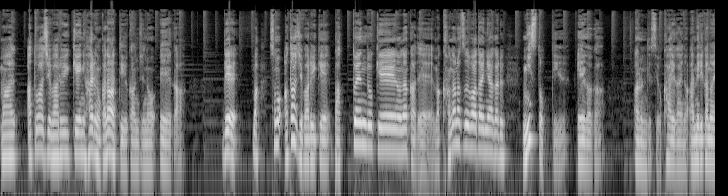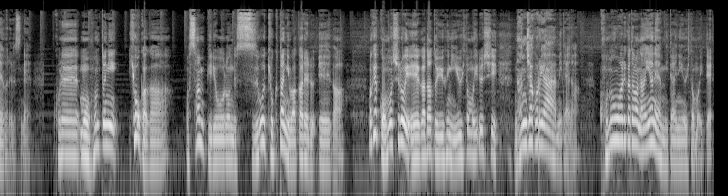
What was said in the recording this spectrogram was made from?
まあ後味悪い系に入るのかなっていう感じの映画。で、まあその後味悪い系、バッドエンド系の中で、まあ必ず話題に上がるミストっていう映画があるんですよ。海外のアメリカの映画でですね。これもう本当に評価が賛否両論ですごい極端に分かれる映画。まあ、結構面白い映画だというふうに言う人もいるし、なんじゃこりゃみたいな。この終わり方はなんやねんみたいに言う人もいて。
